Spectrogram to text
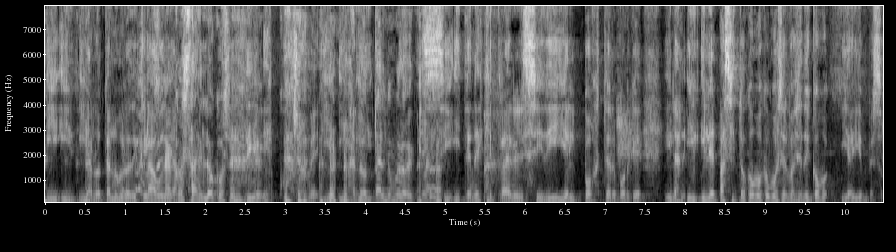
y, y, y anotar el número de Claudia. Una cosa de locos el tío. Escúchame. Y, y- Anota el número de Claudia. Sí, y tenés que traer el CD y el póster porque. Y, las- y- y el pasito, ¿cómo, ¿cómo es el pasito? Y, cómo? y ahí empezó.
